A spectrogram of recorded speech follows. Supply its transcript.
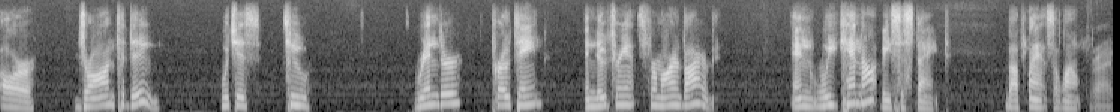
are drawn to do, which is to render protein and nutrients from our environment. And we cannot be sustained by plants alone. Right.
